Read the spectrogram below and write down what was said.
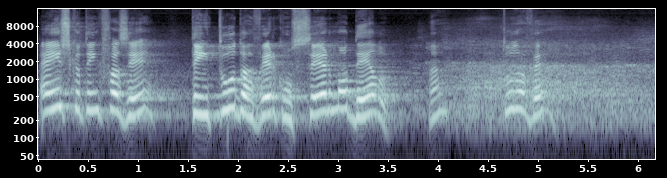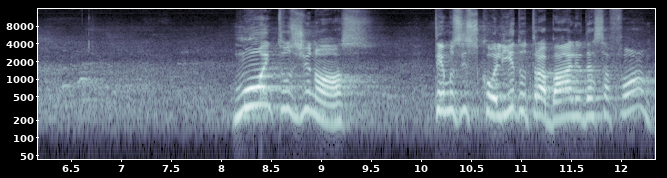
é isso que eu tenho que fazer. Tem tudo a ver com ser modelo. Né? Tudo a ver. Muitos de nós temos escolhido o trabalho dessa forma.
